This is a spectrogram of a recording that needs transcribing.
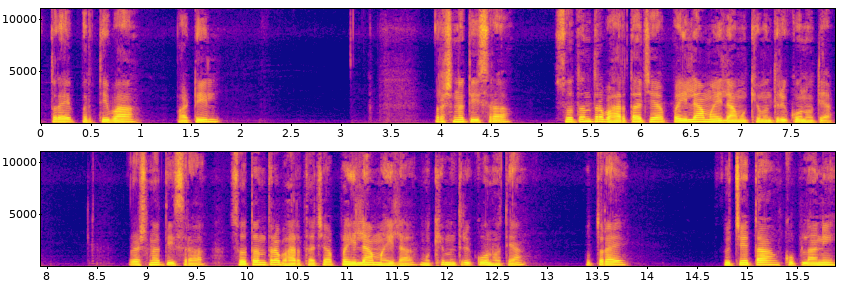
उत्तर आहे प्रतिभा पाटील. प्रश्न तिसरा स्वतंत्र भारताच्या पहिल्या महिला मुख्यमंत्री कोण होत्या? प्रश्न तिसरा स्वतंत्र भारताच्या पहिल्या महिला मुख्यमंत्री कोण होत्या? उत्तर आहे सुचेता कुपलानी.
